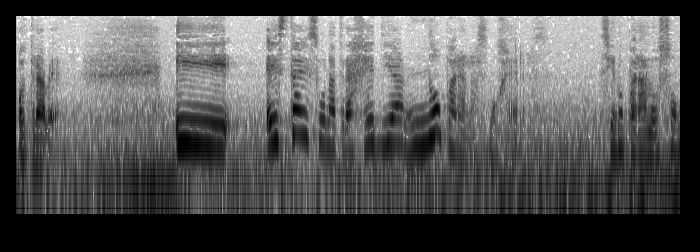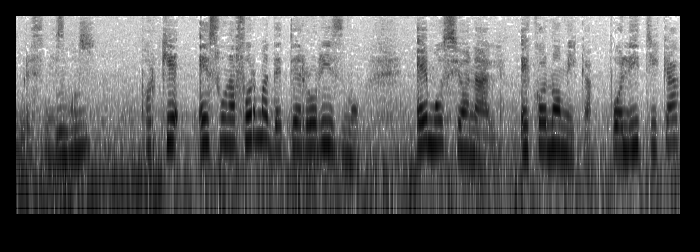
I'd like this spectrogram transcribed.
otra vez. Y esta es una tragedia no para las mujeres, sino para los hombres mismos, porque es una forma de terrorismo emocional, económica, política,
